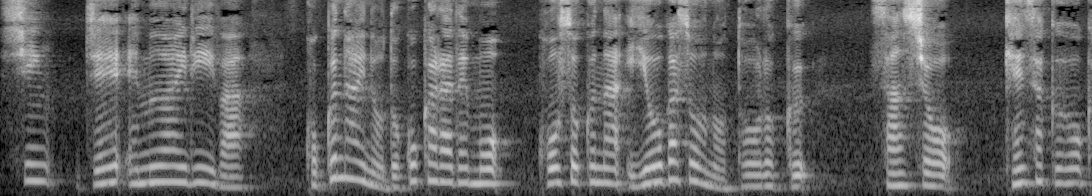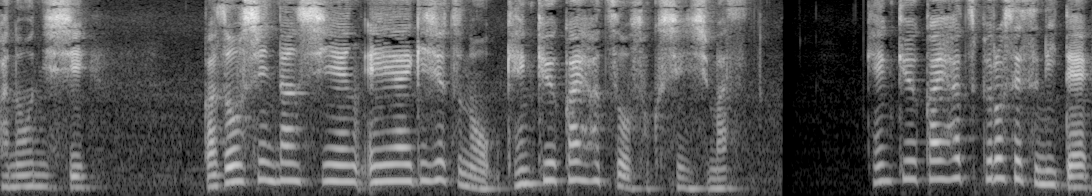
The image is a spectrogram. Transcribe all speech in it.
新 JMID は国内のどこからでも高速な医療画像の登録、参照、検索を可能にし、画像診断支援 AI 技術の研究開発を促進します。研究開発プロセスにて、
